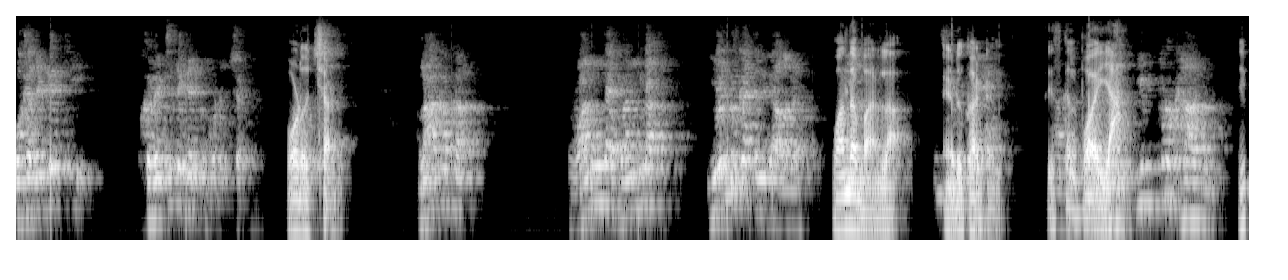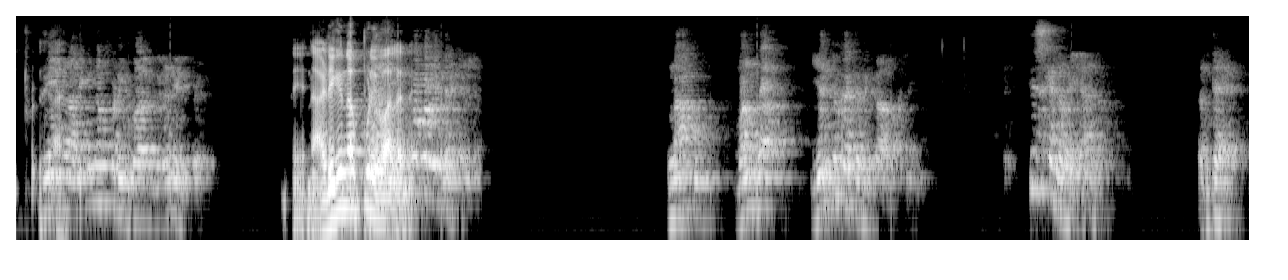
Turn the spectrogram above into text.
ఒక వ్యక్తి దగ్గరికి వాడు వచ్చాడు వంద బండ్ల ఎండు కట్టెలు తీసుకెళ్ళిపోయా ఇప్పుడు నేను అడిగినప్పుడు ఇవ్వాలని. నాకు వంద కావాలి. తీసుకెళ్ళవయ్యా. అంటే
